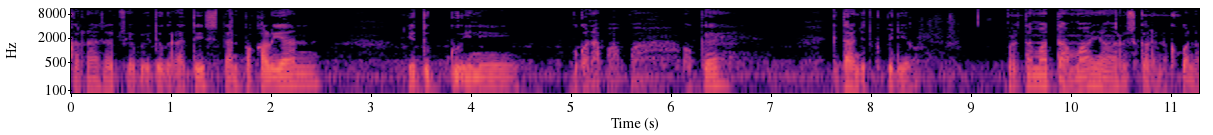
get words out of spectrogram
karena subscribe itu gratis. Tanpa kalian YouTubeku ini bukan apa-apa. Oke kita lanjut ke video. Pertama-tama yang harus kalian lakukan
